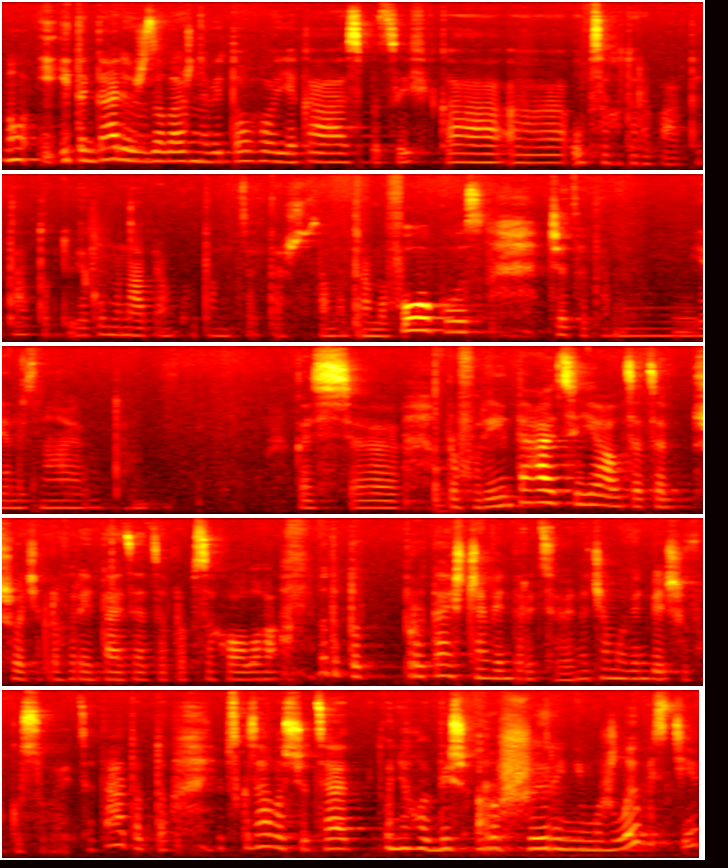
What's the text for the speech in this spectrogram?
ну і, і так далі, вже залежно від того, яка специфіка е, у психотерапевта, та? тобто в якому напрямку там це теж саме травмофокус, чи це там, я не знаю, там якась е, профорієнтація, але це, це швидше профорієнтація, це про психолога. Ну тобто про те, з чим він працює, на чому він більше фокусується. Та? Тобто я б сказала, що це у нього більш розширені можливості,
